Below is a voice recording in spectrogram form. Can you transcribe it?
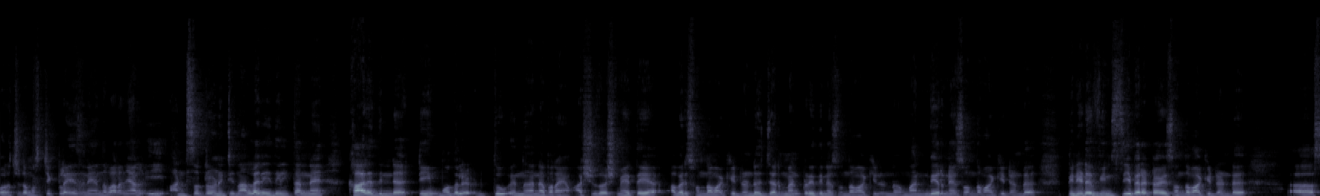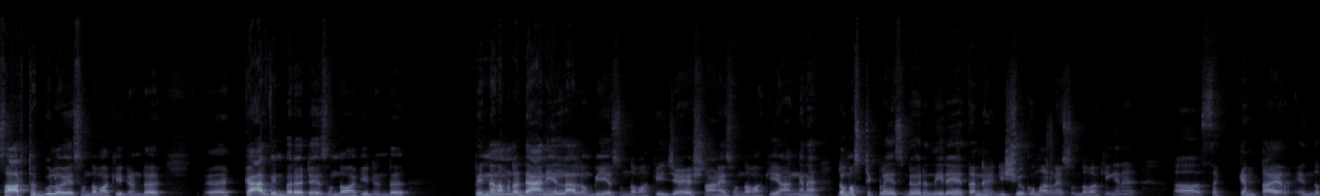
കുറച്ച് ഡൊമസ്റ്റിക് പ്ലേയേഴ്സിനെ എന്ന് പറഞ്ഞാൽ ഈ അൺസർട്ടേണിറ്റി നല്ല രീതിയിൽ തന്നെ ഖാലിദിന്റെ ടീം മുതലെടുത്തു എന്ന് തന്നെ പറയാം. അശുതോഷ് മേത്തയെ അവർ സ്വന്തമാക്കിയിട്ടുണ്ട് ജർമ്മൻ പ്രീതിനെ സ്വന്തമാക്കിയിട്ടുണ്ട് മൻവീറിനെ സ്വന്തമാക്കിയിട്ടുണ്ട് പിന്നീട് വിൻസി ബെരട്ടോയെ സ്വന്തമാക്കിയിട്ടുണ്ട് സാർത്ഥക് ഗുലോയെ സ്വന്തമാക്കിയിട്ടുണ്ട്. കാൽവിൻ ബെറേറ്റയെ സ്വന്തമാക്കിയിട്ടുണ്ട്. പിന്നെ നമ്മുടെ ഡാനിയൽ ലാലോംബിയെ സ്വന്തമാക്കി ജയേഷ് റാണയെ സ്വന്തമാക്കി അങ്ങനെ ഡൊമസ്റ്റിക് പ്ലേയേഴ്സിന്റെ ഒരു നിരയെ തന്നെ നിഷു കുമാറിനെ സ്വന്തമാക്കി ഇങ്ങനെ സെക്കൻഡ് ടയർ എന്ന്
